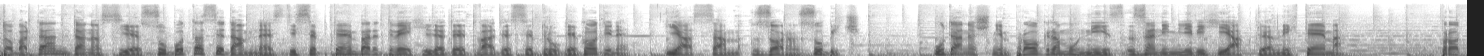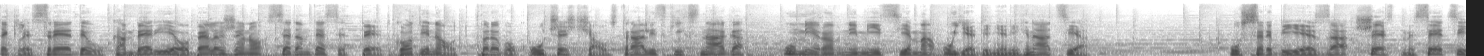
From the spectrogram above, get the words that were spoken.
Dobar dan, danas je subota 17. septembar 2022. godine. Ja sam Zoran Subić. U današnjem programu niz zanimljivih i aktuelnih tema. Protekle srede u Kamberi je obeleženo 75 godina od prvog učešća australijskih snaga u mirovnim misijama Ujedinjenih nacija. U Srbiji je za šest meseci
